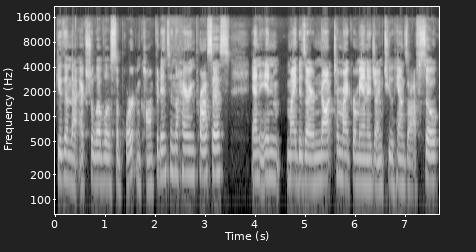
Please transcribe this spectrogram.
give them that extra level of support and confidence in the hiring process. And in my desire not to micromanage, I'm too hands off. So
